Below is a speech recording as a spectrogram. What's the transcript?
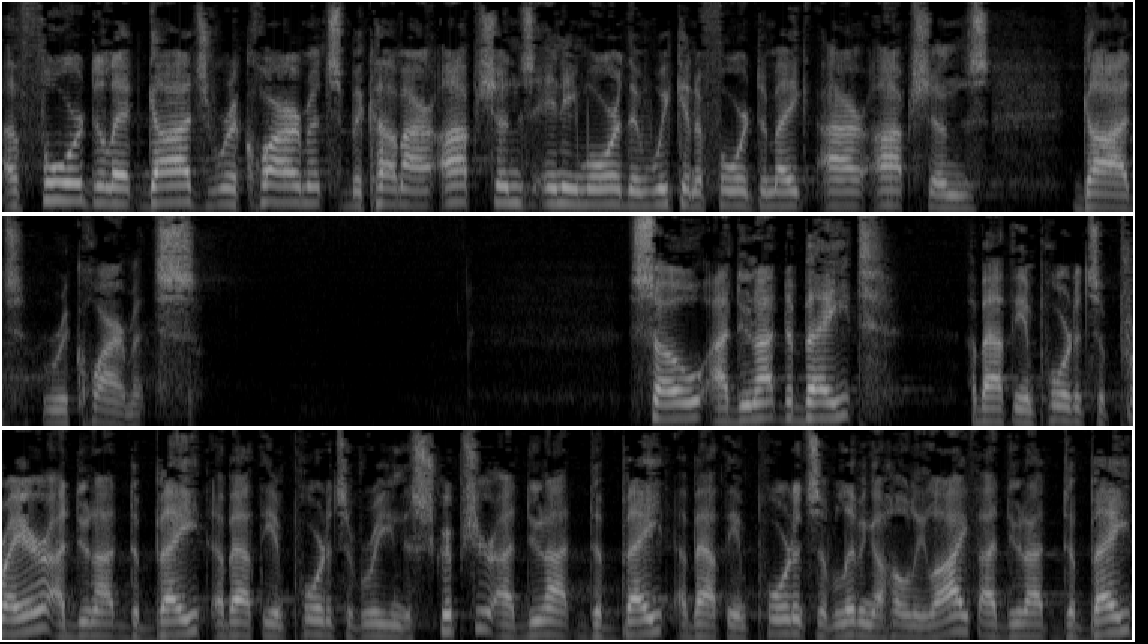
afford to let God's requirements become our options any more than we can afford to make our options God's requirements. So I do not debate about the importance of prayer. I do not debate about the importance of reading the scripture. I do not debate about the importance of living a holy life. I do not debate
